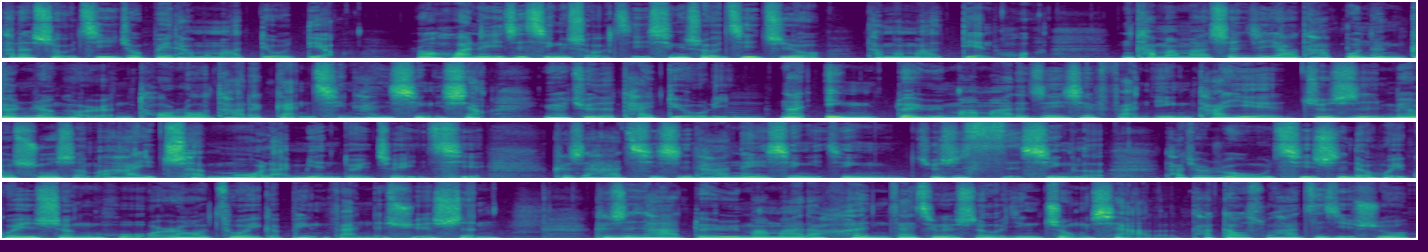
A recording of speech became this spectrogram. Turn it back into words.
他的手机就被他妈妈丢掉，然后换了一只新手机，新手机只有他妈妈的电话。他妈妈甚至要他不能跟任何人透露他的感情和性向，因为觉得太丢脸。嗯、那应对于妈妈的这些反应，他也就是没有说什么，他以沉默来面对这一切。可是他其实他内心已经就是死心了，他就若无其事的回归生活，然后做一个平凡的学生。可是他对于妈妈的恨，在这个时候已经种下了。他告诉他自己说，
